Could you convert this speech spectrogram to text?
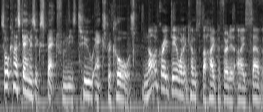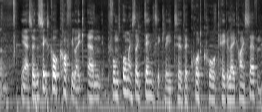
So what can us gamers expect from these two extra cores? Not a great deal when it comes to the hyper-threaded i7. Yeah, so the 6-core Coffee Lake um, performs almost identically to the quad-core Kaby Lake i7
